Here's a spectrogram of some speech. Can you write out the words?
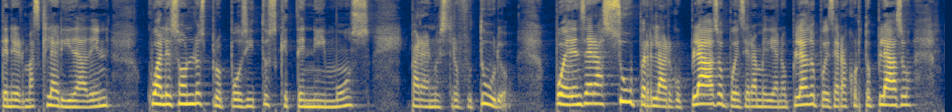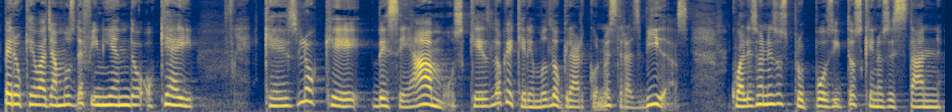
tener más claridad en cuáles son los propósitos que tenemos para nuestro futuro. Pueden ser a súper largo plazo, pueden ser a mediano plazo, puede ser a corto plazo, pero que vayamos definiendo, ok, qué es lo que deseamos, qué es lo que queremos lograr con nuestras vidas, cuáles son esos propósitos que nos están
